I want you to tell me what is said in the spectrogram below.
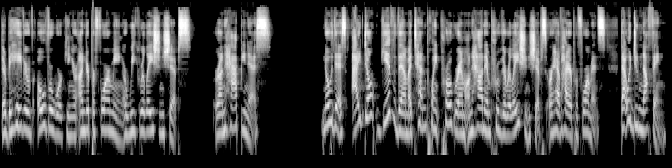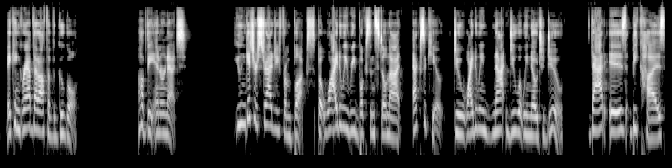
their behavior of overworking or underperforming or weak relationships or unhappiness. Know this, I don't give them a 10 point program on how to improve their relationships or have higher performance. That would do nothing. They can grab that off of Google of the internet. You can get your strategy from books, but why do we read books and still not execute? Do, why do we not do what we know to do? That is because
